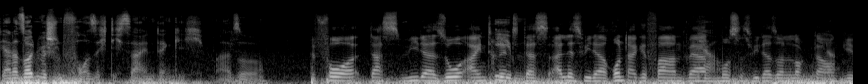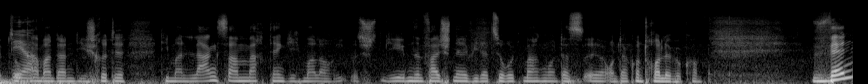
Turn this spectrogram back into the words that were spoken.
ja, da sollten wir schon vorsichtig sein, denke ich. Also bevor das wieder so eintritt, Eben. dass alles wieder runtergefahren werden Ja. muss, es wieder so einen Lockdown Ja. gibt. So Ja. kann man dann die Schritte, die man langsam macht, denke ich mal, auch gegebenenfalls schnell wieder zurückmachen und das äh, unter Kontrolle bekommen. Wenn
